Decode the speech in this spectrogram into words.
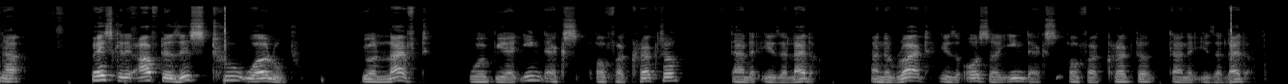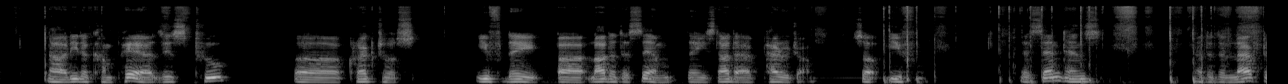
Now, basically after this two while loop, your left will be an index of a character that is a ladder, and the right is also an index of a character that is a ladder. Now I need to compare these two uh, characters. If they are not the same, then it's not a paragraph. So if the sentence at the left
